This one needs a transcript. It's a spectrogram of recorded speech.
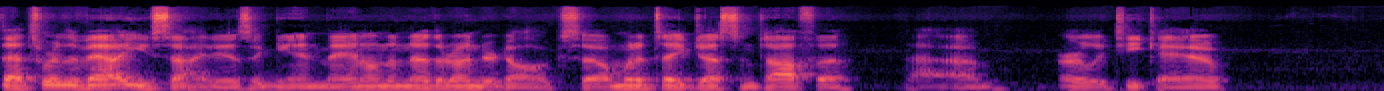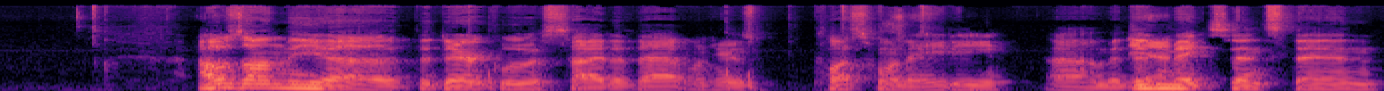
that's where the value side is again, man, on another underdog. So I'm going to take Justin Tafa um, early TKO. I was on the uh, the Derrick Lewis side of that when he was plus 180. Um, it didn't yeah. make sense then.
